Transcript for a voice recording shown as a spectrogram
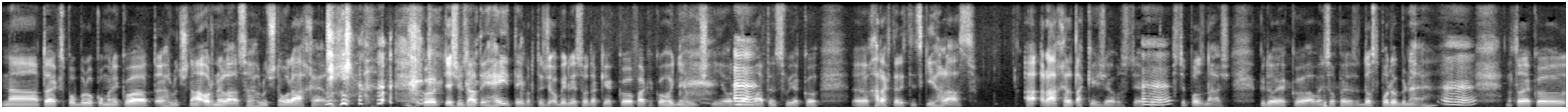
na to, jak spolu budou komunikovat hlučná Ornela s hlučnou Ráchel. jako těším se na ty hejty, protože obě dvě jsou taky jako fakt jako hodně hluční. Ornela Aha. má ten svůj jako uh, charakteristický hlas. A Ráchel taky, že jo, prostě, jako, to prostě poznáš, kdo jako, a oni jsou dost podobné. Aha. Na to jako,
